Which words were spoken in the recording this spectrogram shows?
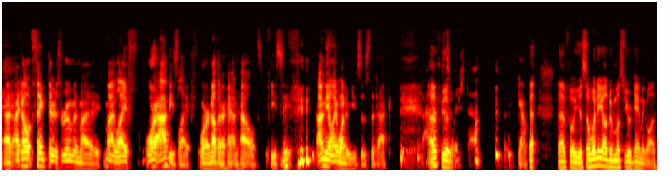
And I don't think there's room in my my life or Abby's life for another handheld PC. I'm the only one who uses the deck. I have to feel- switch, Yeah, I feel you. So, what do y'all do most of your gaming on?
